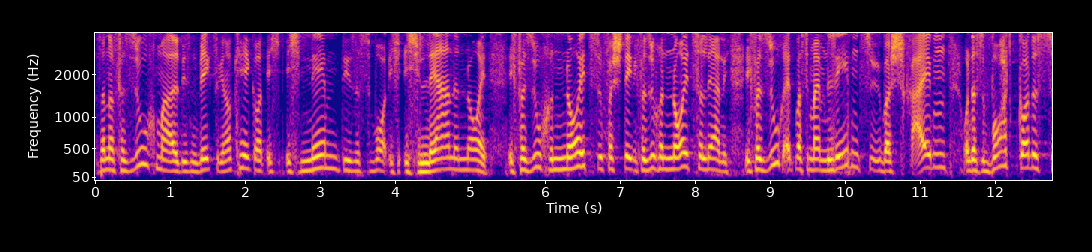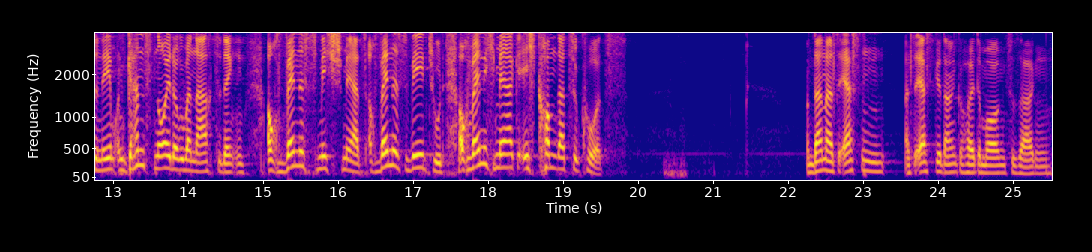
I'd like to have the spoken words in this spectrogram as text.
sondern versuch mal diesen Weg zu gehen. Okay, Gott, ich, ich nehme dieses Wort, ich, ich lerne neu. Ich versuche neu zu verstehen, ich versuche neu zu lernen. Ich, ich versuche etwas in meinem Leben zu überschreiben und das Wort Gottes zu nehmen und ganz neu darüber nachzudenken, auch wenn es mich schmerzt, auch wenn es weh tut, auch wenn ich merke, ich komme da zu kurz. Und dann als ersten, als Erstgedanke heute Morgen zu sagen,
